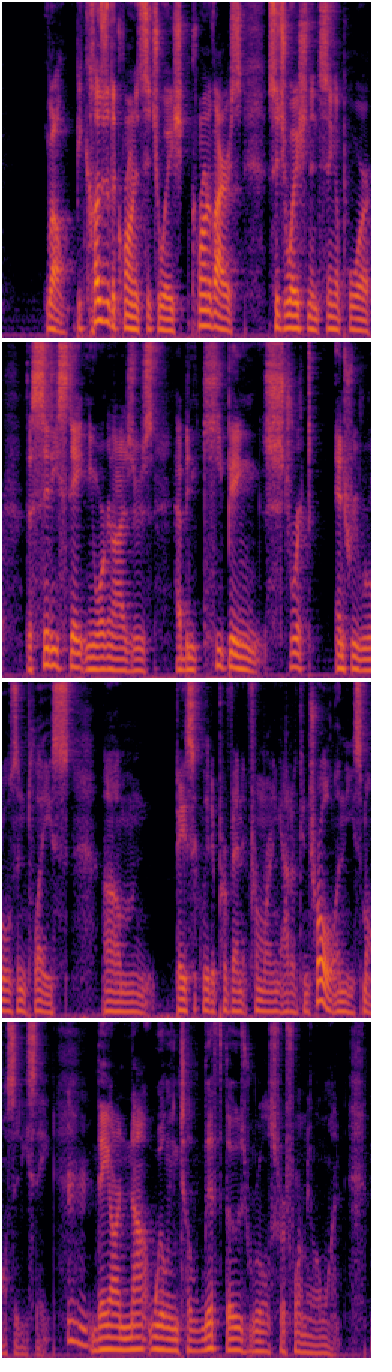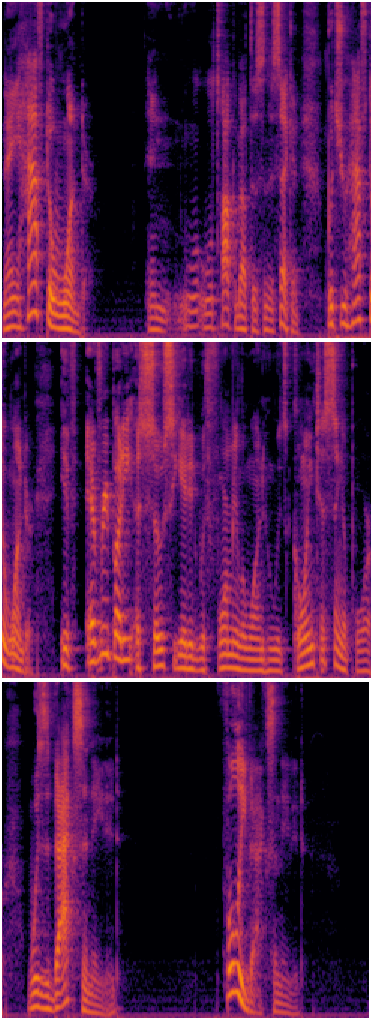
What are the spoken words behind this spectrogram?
well, because of the corona situation, coronavirus situation in Singapore, the city, state, and the organizers have been keeping strict entry rules in place, um, basically to prevent it from running out of control in the small city state. They are not willing to lift those rules for Formula One. Now you have to wonder, and we'll talk about this in a second, but you have to wonder if everybody associated with Formula One who was going to Singapore was vaccinated, fully vaccinated,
